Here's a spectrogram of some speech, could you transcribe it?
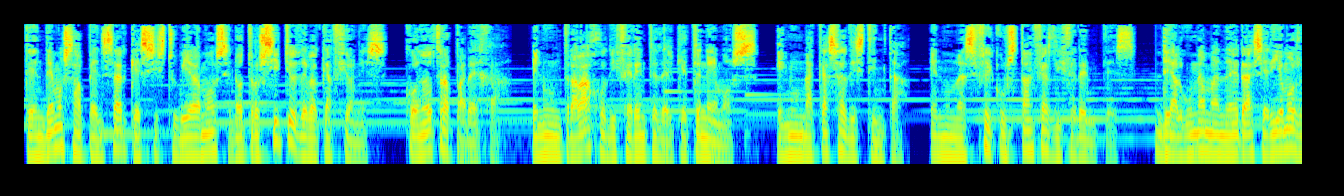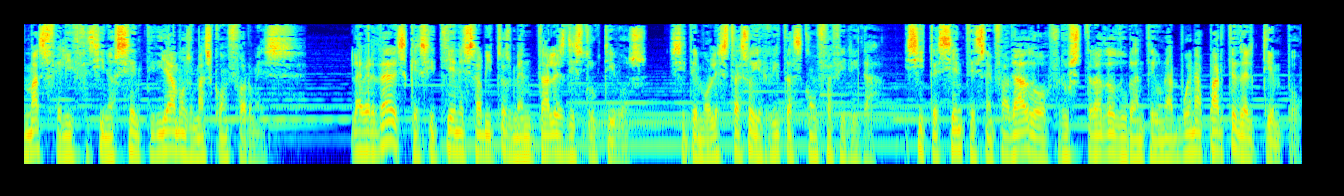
Tendemos a pensar que si estuviéramos en otro sitio de vacaciones, con otra pareja, en un trabajo diferente del que tenemos, en una casa distinta, en unas circunstancias diferentes, de alguna manera seríamos más felices y nos sentiríamos más conformes. La verdad es que si tienes hábitos mentales destructivos, si te molestas o irritas con facilidad, si te sientes enfadado o frustrado durante una buena parte del tiempo,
